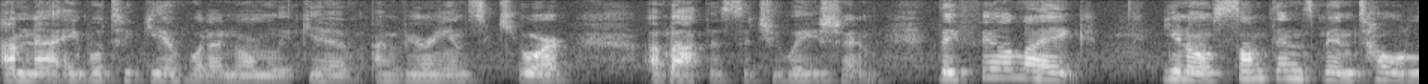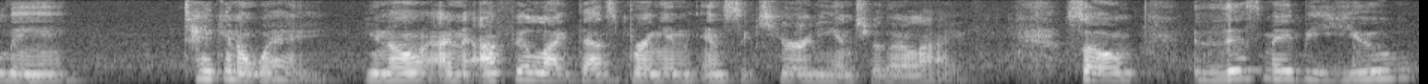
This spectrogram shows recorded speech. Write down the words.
I'm not able to give what I normally give. I'm very insecure about this situation. They feel like, you know, something's been totally taken away, you know, and I feel like that's bringing insecurity into their life. So this may be you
